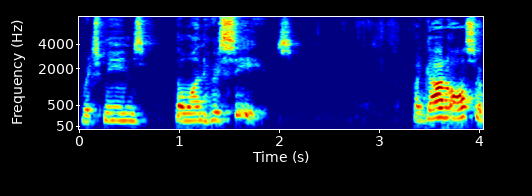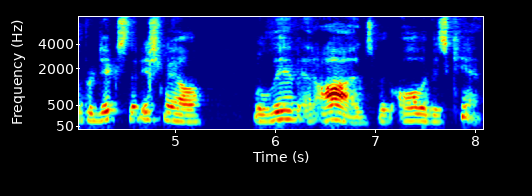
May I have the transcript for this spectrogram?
which means the one who sees. But God also predicts that Ishmael will live at odds with all of his kin.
